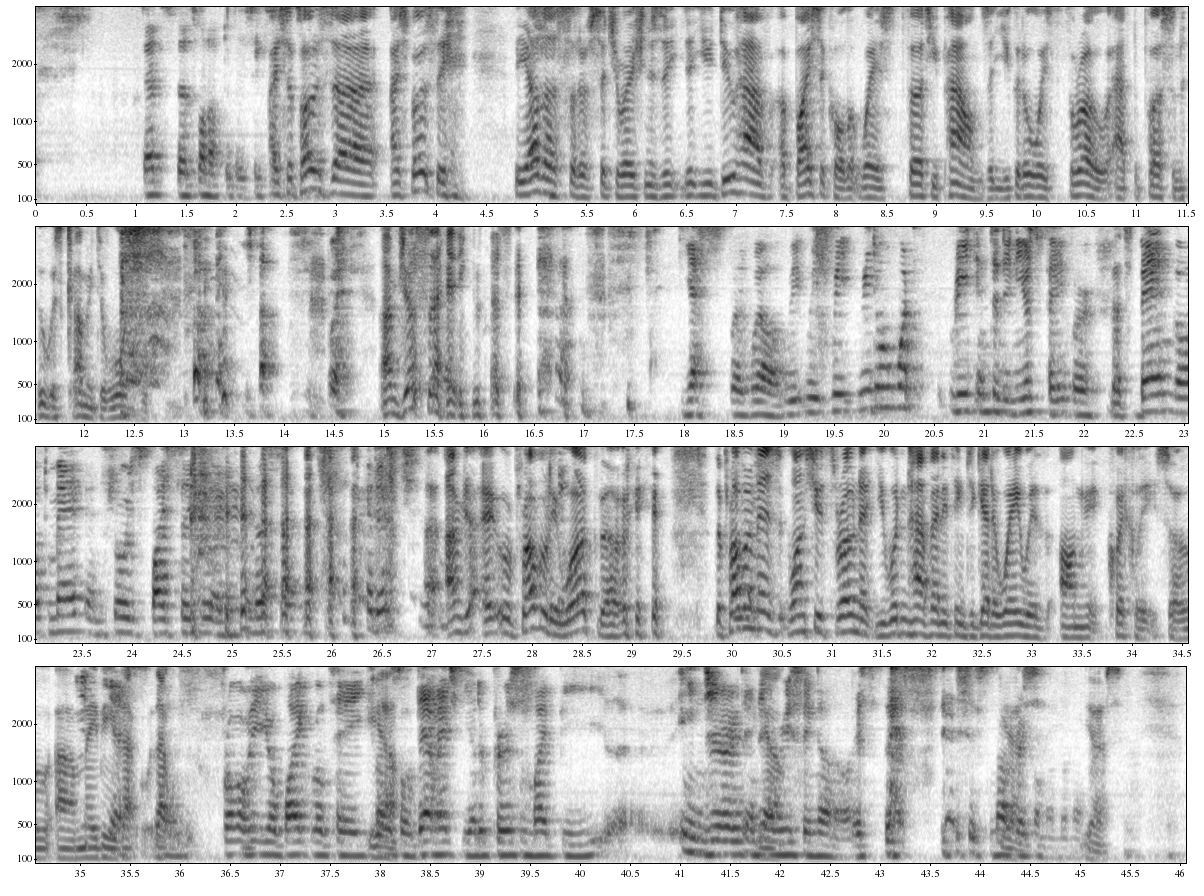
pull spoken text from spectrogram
that's that's one of the basics. I suppose. Uh, I suppose the the other sort of situation is that you do have a bicycle that weighs thirty pounds that you could always throw at the person who was coming towards you. yeah. But, I'm just saying. That's it. Yes, but well, we, we, we, we don't want read into the newspaper. That's Ben got mad and threw his bicycle and in a sentence. It is true. Uh, I'm, it would probably work though. the problem Yes. is once you've thrown it, you wouldn't have anything to get away with on it quickly. So um, maybe Yes, that that uh, probably your bike will take Yeah. also damage. The other person might be uh, injured and Yeah. everything. No, no, this this this is not Yes. recommendable. yes.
